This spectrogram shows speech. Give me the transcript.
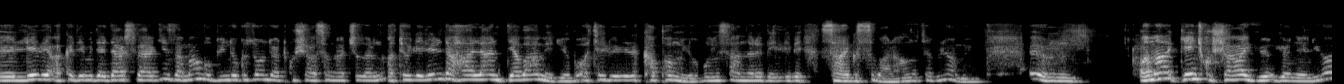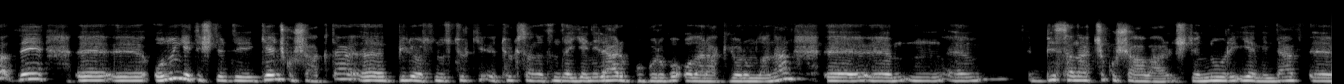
Levi Akademi'de ders verdiği zaman bu 1914 kuşağı sanatçıların atölyeleri de halen devam ediyor. Bu atölyeleri kapamıyor. Bu insanlara belli bir saygısı var. Anlatabiliyor muyum? Ama genç kuşağa yöneliyor ve e, e, onun yetiştirdiği genç kuşakta e, biliyorsunuz Türk Türk sanatında yeniler grubu olarak yorumlanan e, e, e, bir sanatçı kuşağı var. İşte Nuri İyemin'den e,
